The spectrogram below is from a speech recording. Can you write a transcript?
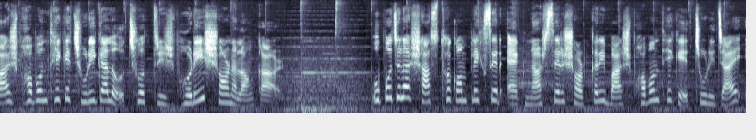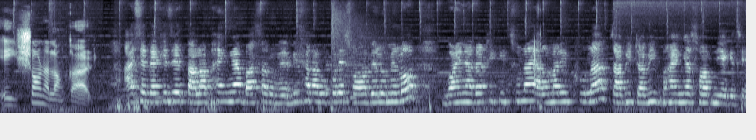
বাসভবন থেকে চুরি গেল ছত্রিশ ভরি স্বর্ণালঙ্কার। উপজেলা স্বাস্থ্য কমপ্লেক্সের এক নার্সের সরকারি বাসভবন থেকে চুরি যায় এই স্বর্ণালঙ্কার। আসে দেখে যে তালা ভাঙা বাসার বিছানার উপরে সব এলোমেলো গয়নাগাঠি কিছু নাই আলমারি খোলা চাবি টাবি ভাঙা সব নিয়ে গেছে।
